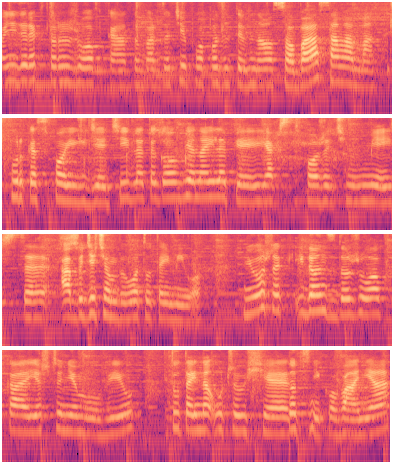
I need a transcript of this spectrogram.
Pani dyrektor żłobka to bardzo ciepła, pozytywna osoba. Sama ma czwórkę swoich dzieci, dlatego wie najlepiej, jak stworzyć miejsce, aby dzieciom było tutaj miło. Miłoszek idąc do żłobka jeszcze nie mówił. Tutaj nauczył się nocnikowania,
